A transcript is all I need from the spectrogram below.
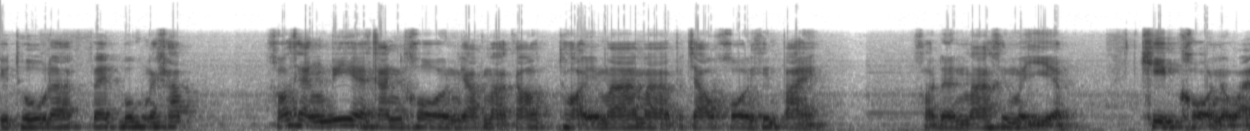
YouTube และ Facebook นะครับเขาแทงเบี้ยกันโคนครับมาเขาถอยม้ามาเจ้าโคนขึ้นไปเขาเดินม้าขึ้นมาเหยียบ คีบโคนเอาไว้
